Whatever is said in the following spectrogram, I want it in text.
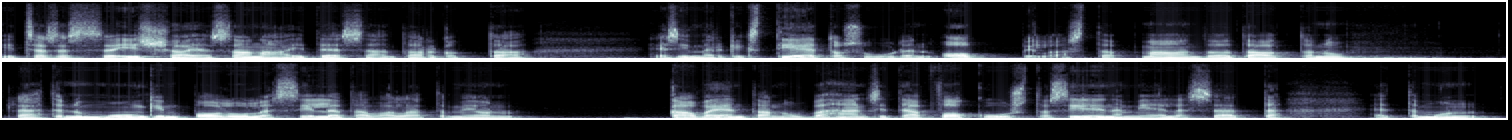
Itse asiassa se isha ja sana itsessään tarkoittaa esimerkiksi tietoisuuden oppilasta. Mä oon tuota, ottanut, lähtenyt munkin polulle sillä tavalla, että me on kaventanut vähän sitä fokusta siinä mielessä, että, että mun,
